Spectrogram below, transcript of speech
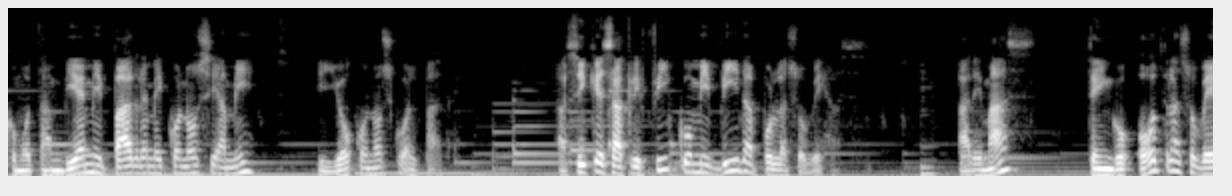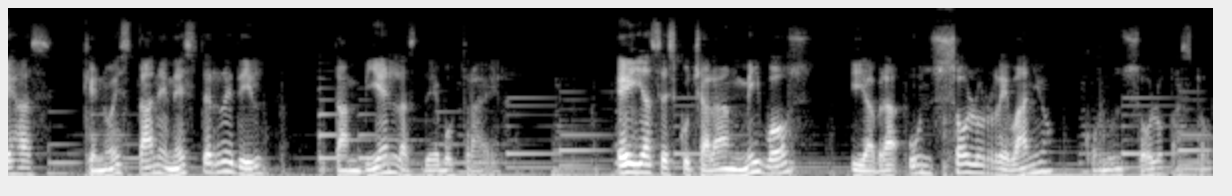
como también mi Padre me conoce a mí y yo conozco al Padre. Así que sacrifico mi vida por las ovejas. Además, tengo otras ovejas que no están en este redil, también las debo traer. Ellas escucharán mi voz y habrá un solo rebaño con un solo pastor.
